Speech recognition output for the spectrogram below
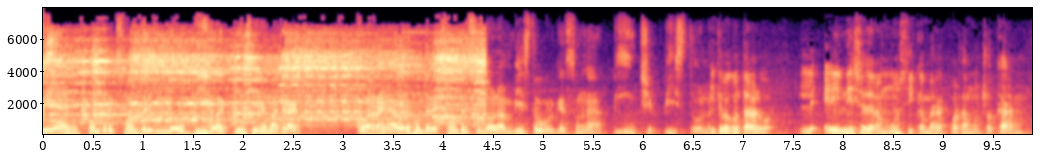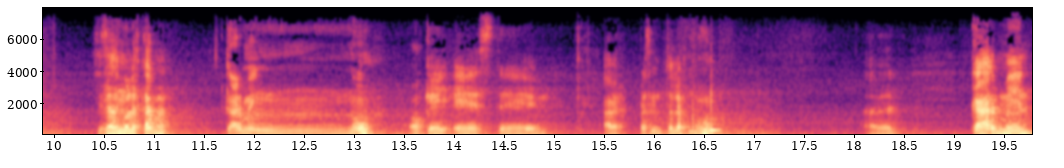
vean Hunter x Hunter y lo digo aquí en Cinema Crack. Corran a ver Hunter x Hunter si no lo han visto porque es una pinche pistola. Y te voy a contar algo. El inicio de la música me recuerda mucho a Carmen. ¿Sí sabes cuál es Carmen? Carmen, ¿no? Ok, este. A ver, préstame tu teléfono. A ver. Carmen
